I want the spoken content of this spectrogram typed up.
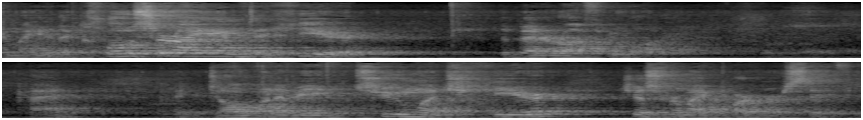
Am I here? The closer I am to here, the better off you are. Okay? I don't want to be too much here, just for my partner's safety.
